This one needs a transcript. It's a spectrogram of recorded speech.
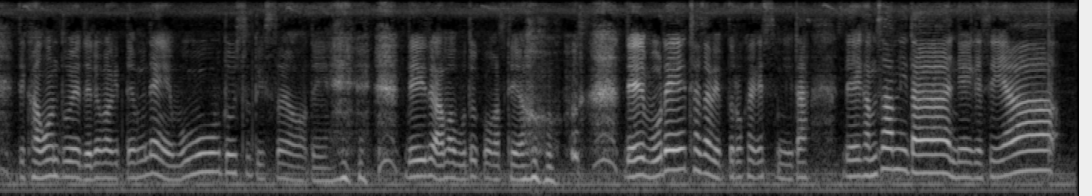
이제 강원도에 내려가기 때문에 못 올 수도 있어요. 네. 내일은 아마 못 올 것 같아요. 내일 모레 찾아뵙도록 하겠습니다. 네, 감사합니다. 안녕히 계세요.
